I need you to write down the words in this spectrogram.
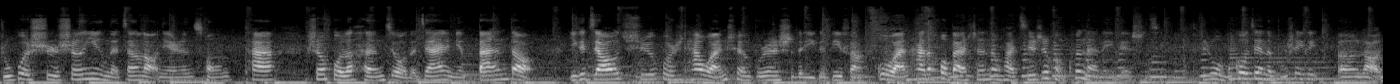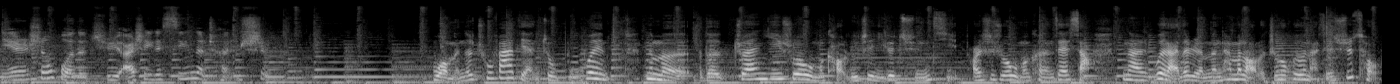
如果是生硬的将老年人从他生活了很久的家里面搬到一个郊区，或者是他完全不认识的一个地方过完他的后半生的话，其实是很困难的一件事情。其实我们构建的不是一个呃老年人生活的区域，而是一个新的城市。我们的出发点就不会那么的专一，说我们考虑这一个群体，而是说我们可能在想，那未来的人们他们老了之后会有哪些需求。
